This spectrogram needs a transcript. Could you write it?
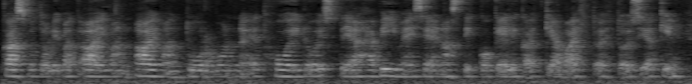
Kasvot olivat aivan, aivan turvonneet hoidoista ja hän viimeiseen asti kokeili kaikkia vaihtoehtoisiakin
